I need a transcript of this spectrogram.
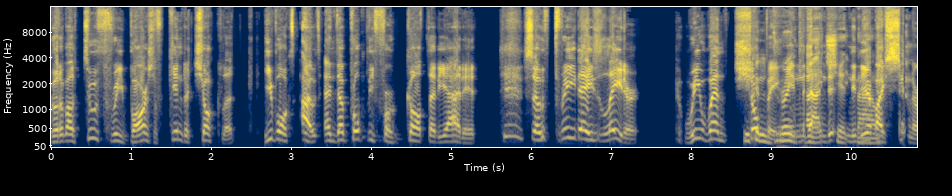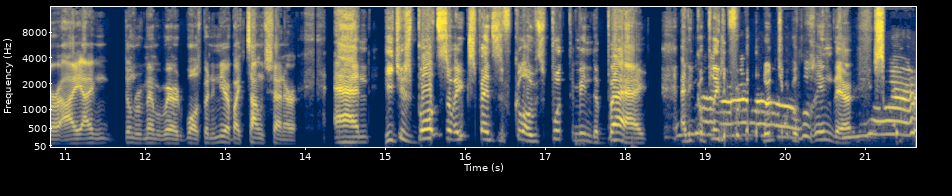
got about two three bars of Kinder chocolate, he walked out and then promptly forgot that he had it. So three days later, we went shopping in, that in the, in the nearby center. I I don't remember where it was, but a nearby town center, and he just bought some expensive clothes, put them in the bag, and he completely forgot the chocolate was in there. So I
